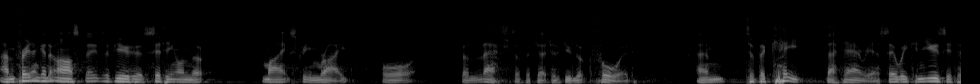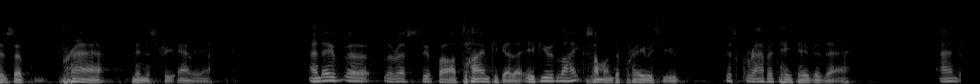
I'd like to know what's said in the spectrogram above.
I'm afraid I'm going to ask those of you who are sitting on the, my extreme right or the left of the church as you look forward um, to vacate that area so we can use it as a prayer ministry area. And over the rest of our time together, if you'd like someone to pray with you, just gravitate over there and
